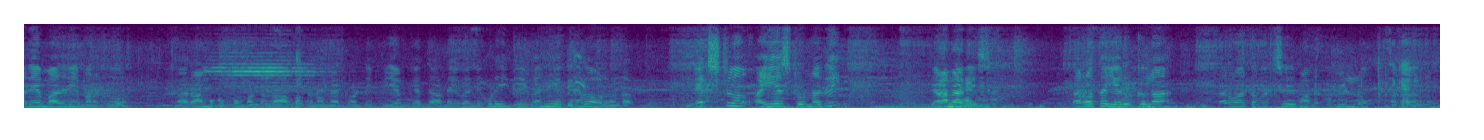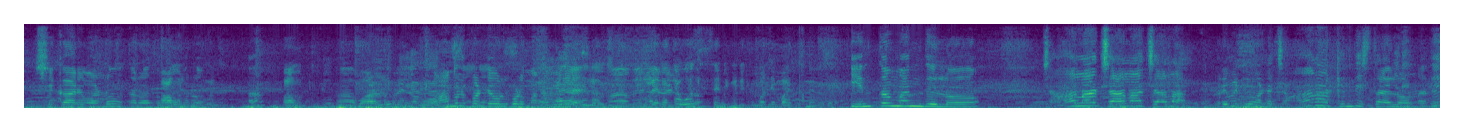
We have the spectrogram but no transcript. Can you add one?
అదే మాదిరి మనకు రామకుప్పం మండలం ఆ పక్కన ఉన్నటువంటి పిఎంకే తాండా ఇవన్నీ కూడా ఇవన్నీ ఎక్కువగా వాళ్ళు ఉన్నారు నెక్స్ట్ హైయెస్ట్ ఉన్నది యానాదేశ్. తర్వాత ఎరుకల తర్వాత వచ్చి మనకు వీళ్ళు షికారి వాళ్ళు తర్వాత వాళ్ళు మామూలు పట్టేవాళ్ళు కూడా మన మార్చినారు ఇంతమందిలో చాలా చాలా చాలా ప్రిమిటివ్ అంటే చాలా కింది స్థాయిలో ఉన్నది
